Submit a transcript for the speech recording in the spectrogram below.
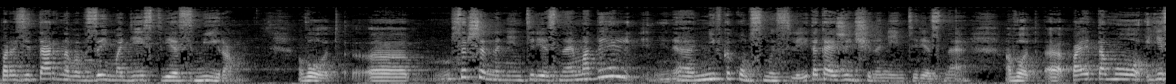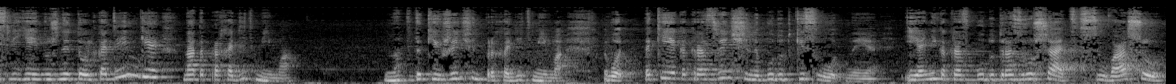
паразитарного взаимодействия с миром. Вот. Э, совершенно неинтересная модель, э, ни в каком смысле, и такая женщина неинтересная. Вот, э, поэтому, если ей нужны только деньги, надо проходить мимо. Надо таких женщин проходить мимо. Вот. Такие как раз женщины будут кислотные. И они как раз будут разрушать всю вашу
